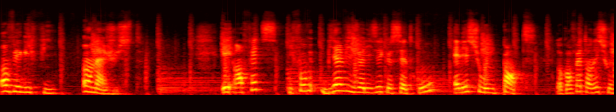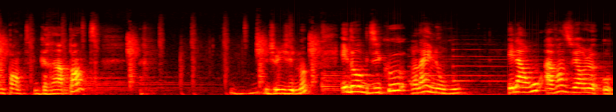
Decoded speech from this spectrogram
on vérifie, on ajuste. Et en fait, il faut bien visualiser que cette roue, elle est sur une pente. Donc, en fait, on est sur une pente grimpante. Joli jeu de mots. Et donc, du coup, on a une roue. Et la roue avance vers le haut.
